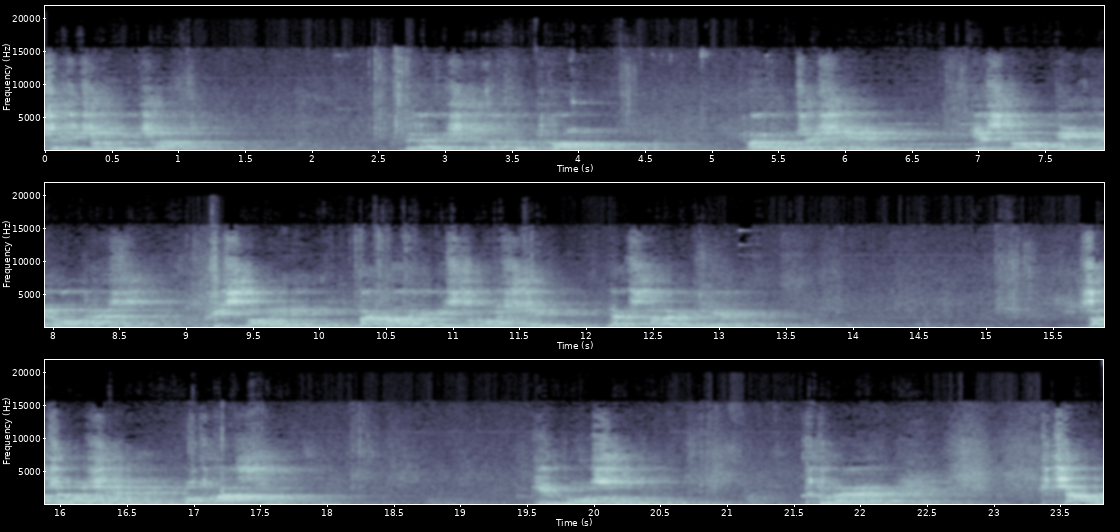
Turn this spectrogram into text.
65 lat. Wydaje się, że tak krótko, ale równocześnie jest to piękny okres w historii tak małej miejscowości jak Stara Wiewa. Zaczęło się od pasji kilku osób, które chciały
